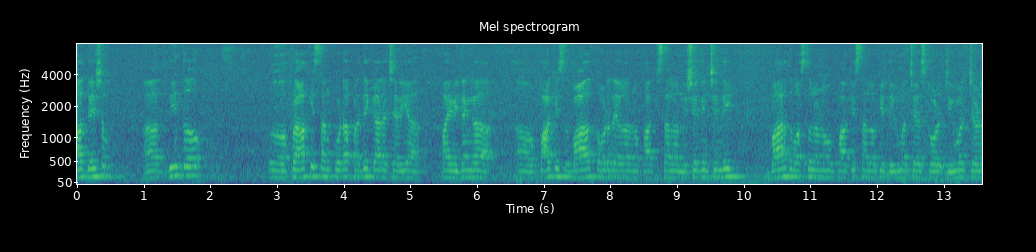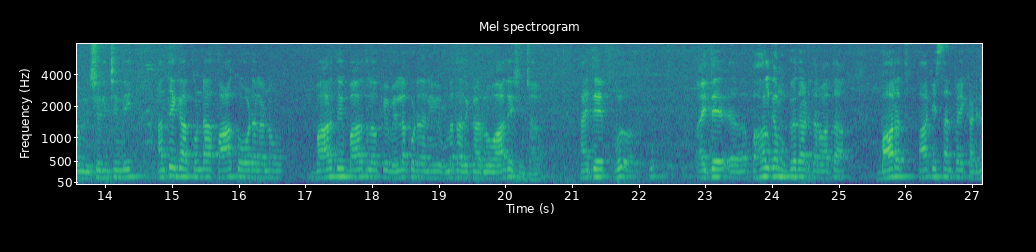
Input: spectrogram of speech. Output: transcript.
ఆ దేశం దీంతో పాకిస్తాన్ కూడా ప్రతీకార చర్య పై విధంగా పాకిస్తాన్ భారత్ ఓడరేవులను పాకిస్తాన్లో నిషేధించింది. భారత్ వస్తువులను పాకిస్తాన్లోకి దిగుమతి చేసుకో దిగుమతి చేయడం నిషేధించింది. అంతేకాకుండా పాక్ ఓడలను భారతీ భారత్లోకి వెళ్ళకూడదని ఉన్నతాధికారులు ఆదేశించారు. అయితే అయితే పహల్గా ఉగ్రదాడి తర్వాత భారత్ పాకిస్తాన్పై కఠిన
